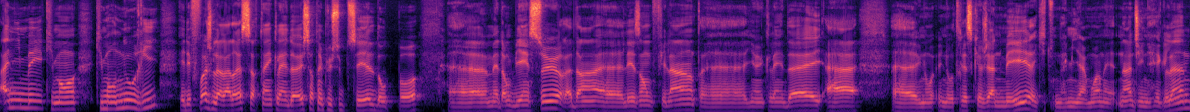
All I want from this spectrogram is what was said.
animé, qui m'ont nourri. Et des fois, je leur adresse certains clins d'œil, certains plus subtils, d'autres pas. mais donc, bien sûr, dans Les ombres filantes, il y a un clin d'œil à une, une, autrice que j'admire et qui est une amie à moi maintenant, Jean Higland.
